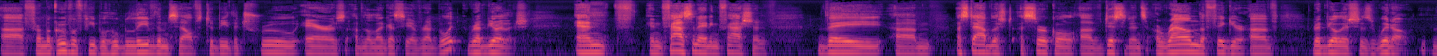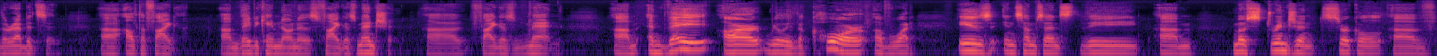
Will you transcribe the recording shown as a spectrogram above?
uh, from a group of people who believe themselves to be the true heirs of the legacy of Reb, Reb Yoelish. And f- in fascinating fashion, they um, established a circle of dissidents around the figure of Reb Yoelish's widow, the Rebbitzin, uh, Alta Feiga. Um, they became known as Feiga's Menschen, uh, Feiga's men. Um, and they are really the core of what is, in some sense, the um, most stringent circle of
